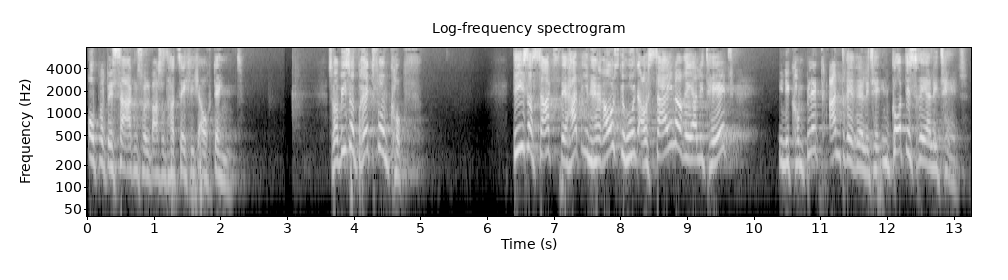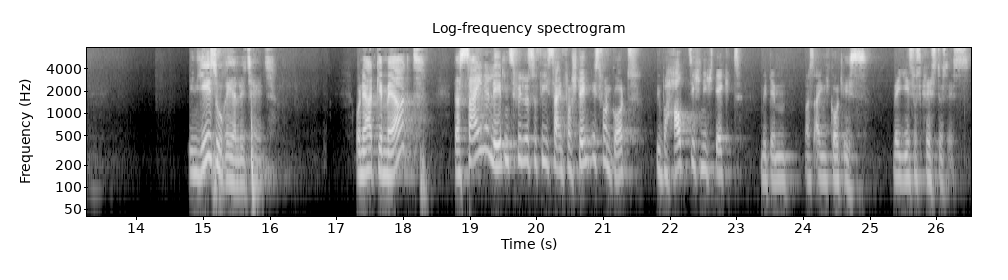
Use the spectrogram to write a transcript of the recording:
ob er das sagen soll, was er tatsächlich auch denkt. Es war wie so ein Brett vorm Kopf. Dieser Satz, der hat ihn herausgeholt aus seiner Realität in eine komplett andere Realität, in Gottes Realität, in Jesu Realität. Und er hat gemerkt, dass seine Lebensphilosophie, sein Verständnis von Gott überhaupt sich nicht deckt mit dem, was eigentlich Gott ist, wer Jesus Christus ist.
